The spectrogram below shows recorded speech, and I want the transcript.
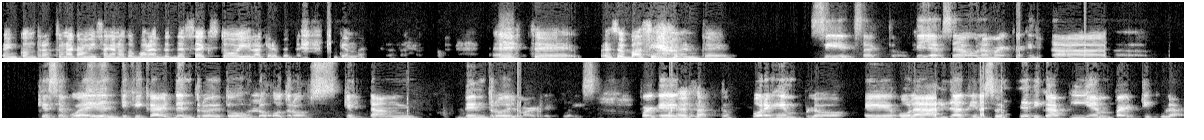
encontraste una camisa que no te pones desde sexto y la quieres vender, ¿entiendes? Este, eso es básicamente. Sí, exacto. Que ya sea una marca que está que se pueda identificar dentro de todos los otros que están dentro del marketplace. Porque, por ejemplo, eh, Olaida tiene su estética bien particular.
